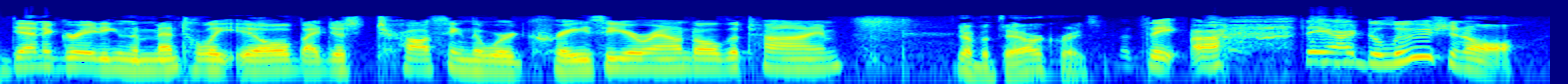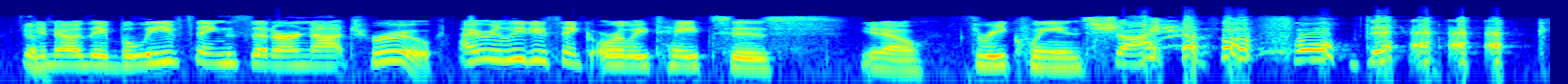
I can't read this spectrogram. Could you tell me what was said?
denigrating the mentally ill by just tossing the word crazy around all the time. yeah, but they are crazy. But they are they are delusional. Yeah. You know, they believe things that are not true. I really do think Orly Taitz is, you know, three queens shy of a full deck.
